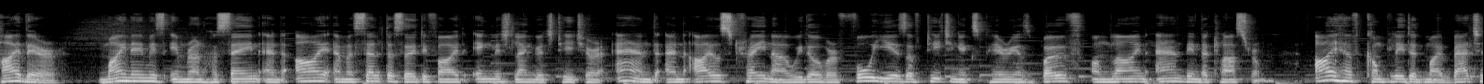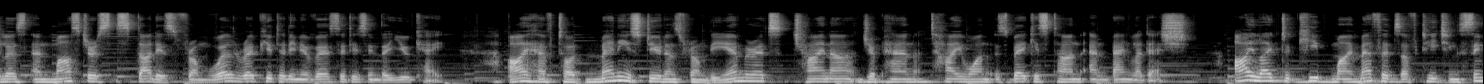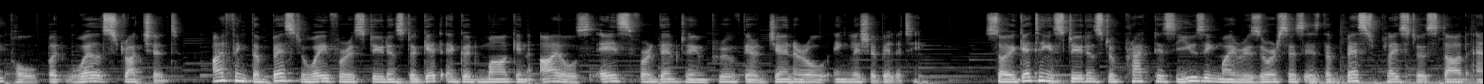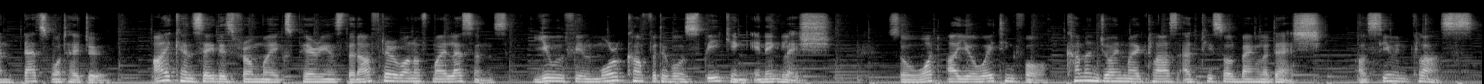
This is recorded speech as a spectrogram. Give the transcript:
Hi there, my name is Imran Hussain and I am a CELTA certified English language teacher and an IELTS trainer with over 4 years of teaching experience both online and in the classroom. I have completed my bachelor's and master's studies from well-reputed universities in the UK. I have taught many students from the Emirates, China, Japan, Taiwan, Uzbekistan and Bangladesh. I like to keep my methods of teaching simple but well structured. I think the best way for students to get a good mark in IELTS is for them to improve their general English ability. So getting students to practice using my resources is the best place to start and that's what I do. I can say this from my experience that after one of my lessons, you will feel more comfortable speaking in English. So what are you waiting for? Come and join my class at TESOL Bangladesh. I'll see you in class.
